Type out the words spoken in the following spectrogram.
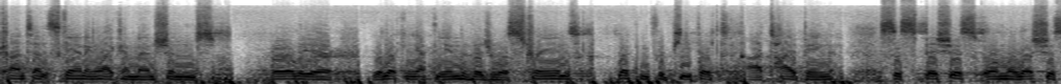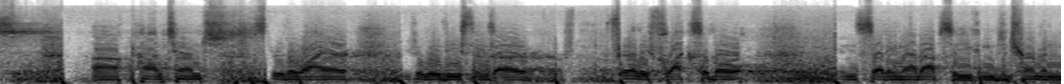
content scanning, like I mentioned earlier, you're looking at the individual streams, looking for people uh, typing suspicious or malicious uh, content through the wire. Usually these things are fairly flexible in setting that up so you can determine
